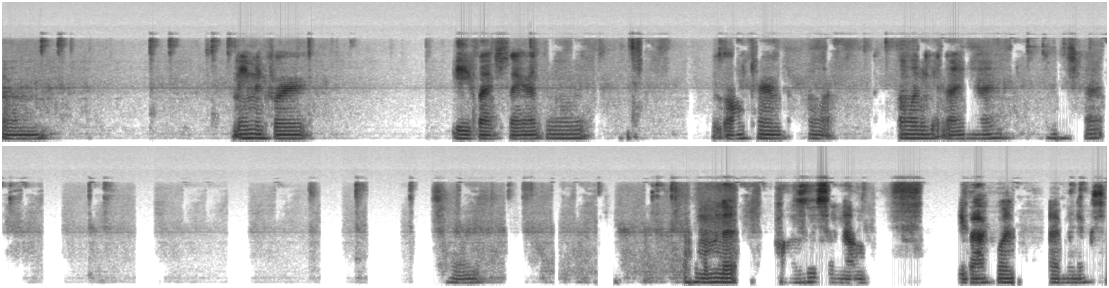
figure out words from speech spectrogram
Um, I'm aiming for 85 slayer at the moment. Long term, I want to get 99 in this. So I'm gonna pause this and I'll be back when I have my next.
